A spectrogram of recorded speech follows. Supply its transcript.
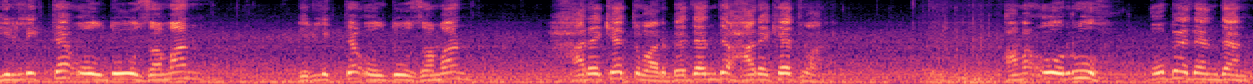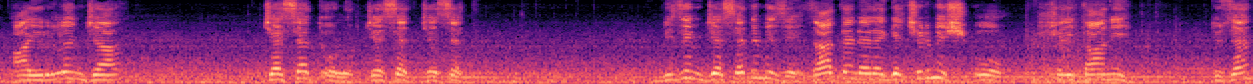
birlikte olduğu zaman, birlikte olduğu zaman hareket var, bedende hareket var. Ama o ruh o bedenden ayrılınca ceset olur, ceset, ceset. Bizim cesedimizi zaten ele geçirmiş o şeytani düzen.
